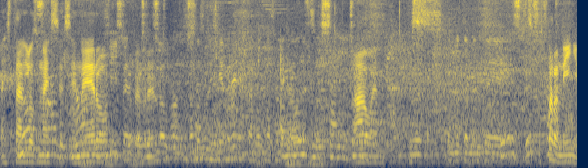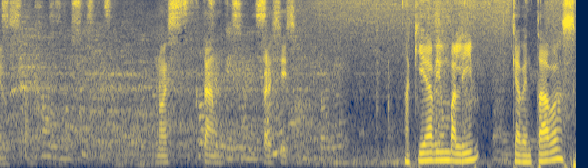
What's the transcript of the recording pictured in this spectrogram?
Ahí están los meses, enero, febrero. Ah, bueno. Es, es para niños. No es tan preciso. Aquí había un balín que aventabas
